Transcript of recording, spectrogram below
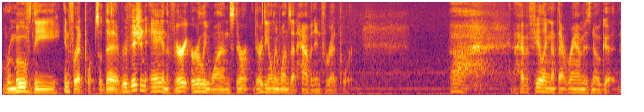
remove the infrared port. So the revision A and the very early ones, they're they're the only ones that have an infrared port. Ah, and I have a feeling that that RAM is no good.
